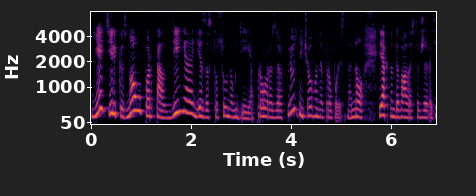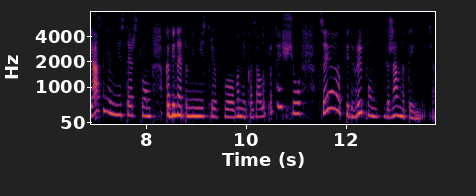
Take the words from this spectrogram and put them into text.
Є тільки знову портал Дія, є застосунок Дія. Про резерв плюс нічого не прописано. Но як надавалося вже роз'яснення міністерством, кабінетом міністрів, е, вони казали про те, що це під грифом державна таємниця.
